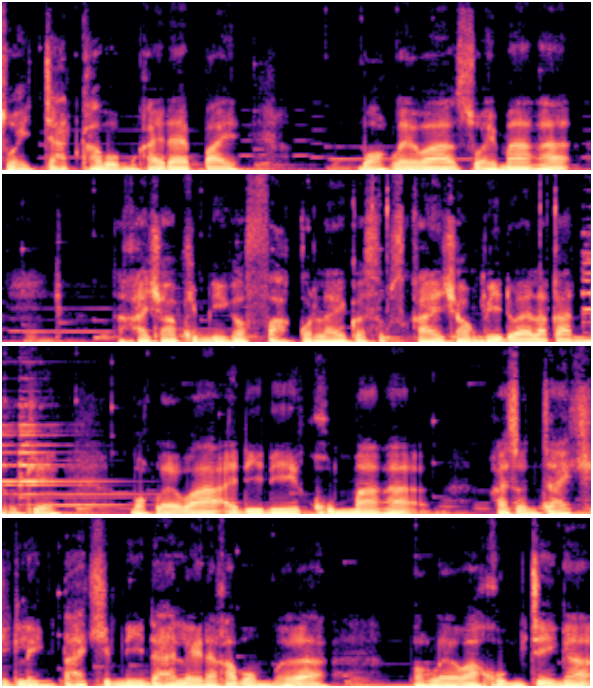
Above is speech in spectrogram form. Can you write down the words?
สวยจัดครับผมใครได้ไป บอกเลยว่าสวยมากฮะถ้าใครชอบคลิปนี้ก็ฝากกดไลค์กด subscribe ช่องพี่ด้วยละกันโอเค บอกเลยว่า ID นี้คุ้มมากฮะใครสนใจคลิกลิงก์ใต้คลิปนี้ได้เลยนะครับผมเออบอกเลยว่าคุ้มจริงฮะ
